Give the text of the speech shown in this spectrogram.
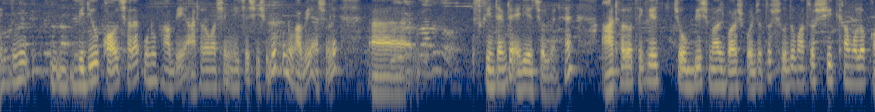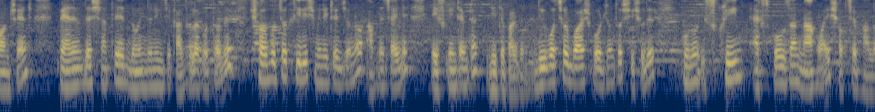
একদমই ভিডিও কল ছাড়া কোনোভাবে আঠারো মাসের নিচে শিশুদের কোনোভাবেই আসলে স্ক্রিন টাইমটা এড়িয়ে চলবেন। হ্যাঁ আঠারো থেকে চব্বিশ মাস বয়স পর্যন্ত শুধুমাত্র শিক্ষামূলক কন্টেন্ট প্যারেন্টসদের সাথে দৈনন্দিন যে কাজগুলো করতে হবে, সর্বোচ্চ তিরিশ মিনিটের জন্য আপনি চাইলে এই স্ক্রিন টাইমটা দিতে পারবেন। দুই বছর বয়স পর্যন্ত শিশুদের কোনো স্ক্রিন এক্সপোজার না হওয়াই সবচেয়ে ভালো।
